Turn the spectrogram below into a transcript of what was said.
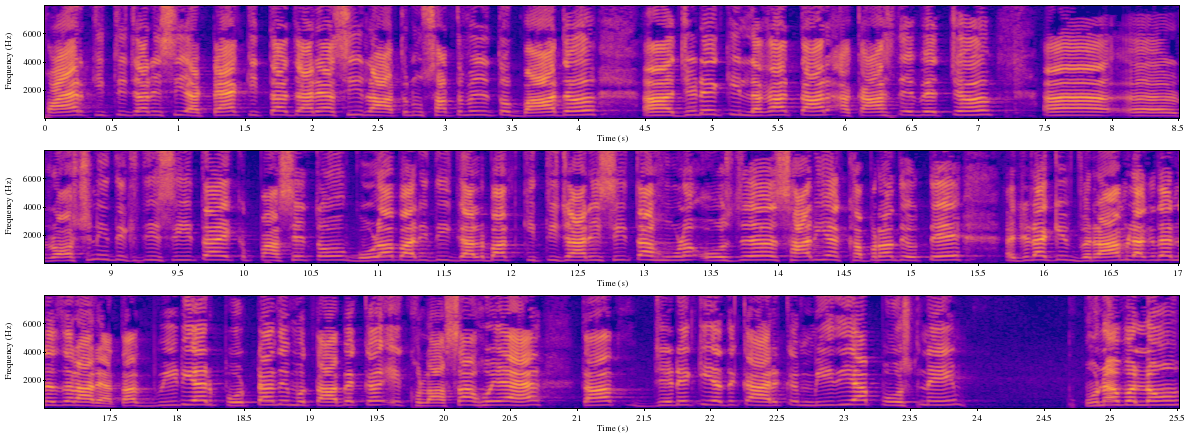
ਫਾਇਰ ਕੀਤੀ ਜਾ ਰਹੀ ਸੀ ਅਟੈਕ ਕੀਤਾ ਜਾ ਰਿਹਾ ਸੀ। ਰਾਤ ਨੂੰ 7 ਵਜੇ ਤੋਂ ਬਾਅਦ ਜਿਹੜੇ ਕਿ ਲਗਾਤਾਰ ਆਕਾਸ਼ ਦੇ ਵਿੱਚ ਰੌਸ਼ਨੀ ਦਿਖਦੀ ਸੀ ਤਾਂ ਇੱਕ ਪਾਸੇ ਤੋਂ ਗੋਲਾਬਾਰੀ ਦੀ ਗੱਲਬਾਤ ਕੀਤੀ ਜਾ ਰਹੀ ਸੀ ਤਾਂ ਹੁਣ ਉਸ ਸਾਰੀਆਂ ਖਬਰਾਂ ਦੇ ਉੱਤੇ ਜਿਹੜਾ ਕਿ ਵਿਰਾਮ ਲੱਗਦਾ ਨਜ਼ਰ ਆ ਰਿਹਾ। ਤਾਂ ਮੀਡੀਆ ਰਿਪੋਰਟਾਂ ਦੇ ਮੁਤਾਬਕ ਇਹ ਖੁਲਾਸਾ ਹੋਇਆ ਹੈ। ਤਾਂ ਜਿਹੜੇ ਕਿ ਅਧਿਕਾਰਕ ਮੀਡੀਆ ਪੋਸਟ ਨੇ, ਉਹਨਾਂ ਵੱਲੋਂ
